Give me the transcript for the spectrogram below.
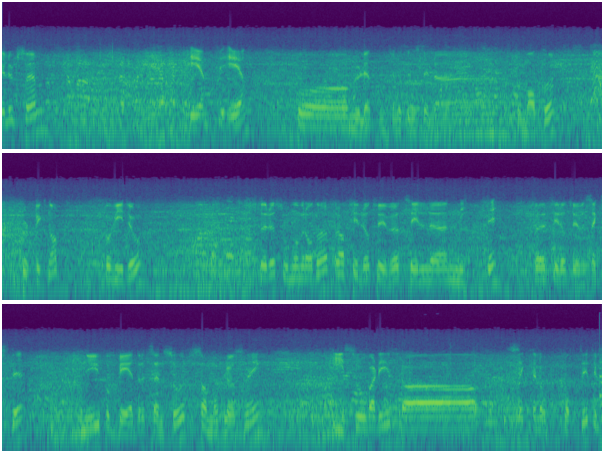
Velux 5. 1 til 1 på muligheten til å kunne stille formatet. Hurtigknapp på video. Større zoomområde fra 24 til 90 før 2460. Ny forbedret sensor, samme oppløsning. ISO-verdi fra 6 eller 80 til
